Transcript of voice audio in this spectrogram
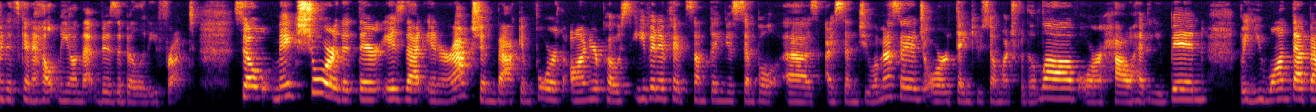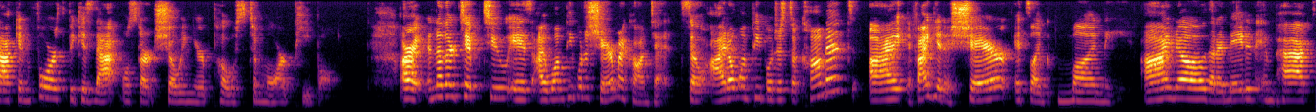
and it's going to help me on that visibility front. So make sure that there is that interaction back and forth on your post, even if it's something as simple as I sent you a message or thank you so much for the love or how have you been. But you want that back and forth because that will start showing your post to more people. All right, another tip too is I want people to share my content. So I don't want people just to comment. I if I get a share, it's like money. I know that I made an impact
